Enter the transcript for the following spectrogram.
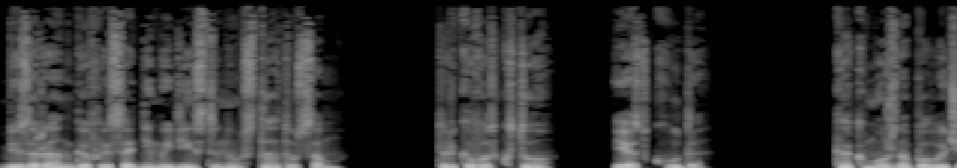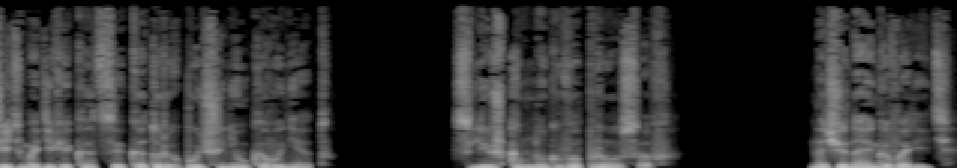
без рангов и с одним единственным статусом. Только вот кто и откуда? Как можно получить модификации, которых больше ни у кого нет? Слишком много вопросов. Начинаю говорить.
